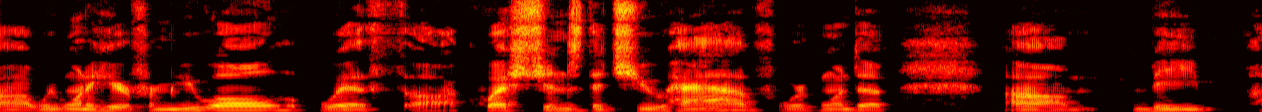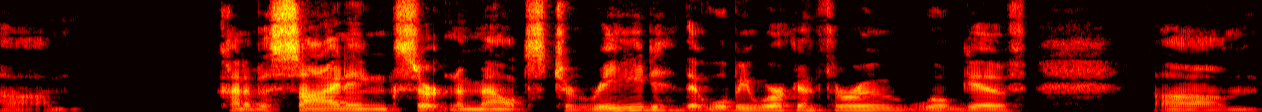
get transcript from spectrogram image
uh, we want to hear from you all with uh, questions that you have. We're going to um, be um, kind of assigning certain amounts to read that we'll be working through. We'll give um,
